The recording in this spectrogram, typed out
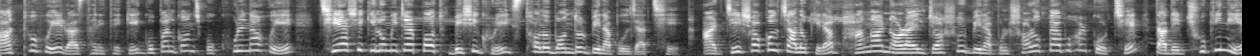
বাধ্য হয়ে রাজধানী থেকে গোপালগঞ্জ ও খুলনা হয়ে ছিয়াশি কিলোমিটার পথ বেশি ঘুরে স্থলবন্দর বেনাপোল যাচ্ছে। আর যে সকল চালকেরা ভাঙা, নড়াইল, যশোর, বেনাপোল সড়ক ব্যবহার করছে, তাদের ঝুঁকি নিয়ে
